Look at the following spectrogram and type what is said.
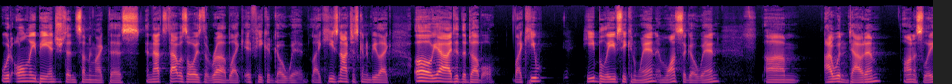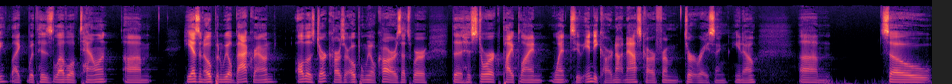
would only be interested in something like this, and that's that was always the rub. Like if he could go win, like he's not just going to be like, oh yeah, I did the double. Like he he believes he can win and wants to go win. Um, I wouldn't doubt him honestly. Like with his level of talent, um, he has an open wheel background. All those dirt cars are open wheel cars. That's where the historic pipeline went to IndyCar, not NASCAR from dirt racing. You know, um, so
